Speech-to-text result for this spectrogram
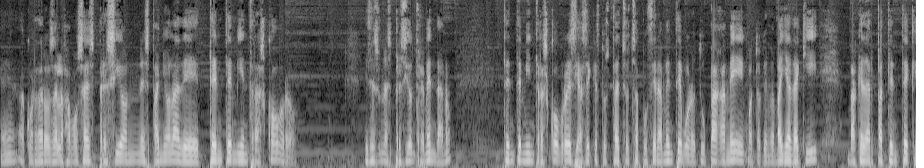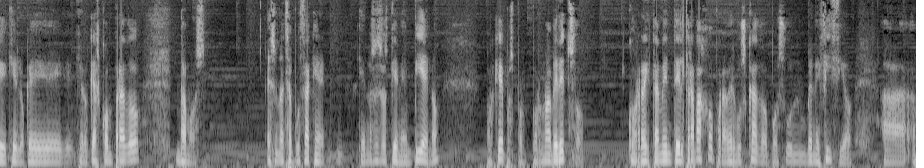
¿eh? Acordaros de la famosa expresión española de tente mientras cobro. Esa es una expresión tremenda, ¿no? Mientras cobres, ya sé que esto está hecho chapuceramente, bueno, tú págame, en cuanto que me vaya de aquí, va a quedar patente que, lo, que, lo que has comprado, vamos, es una chapuza que, no se sostiene en pie, ¿no? ¿Por qué? Pues por, no haber hecho correctamente el trabajo, por haber buscado pues un beneficio a,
